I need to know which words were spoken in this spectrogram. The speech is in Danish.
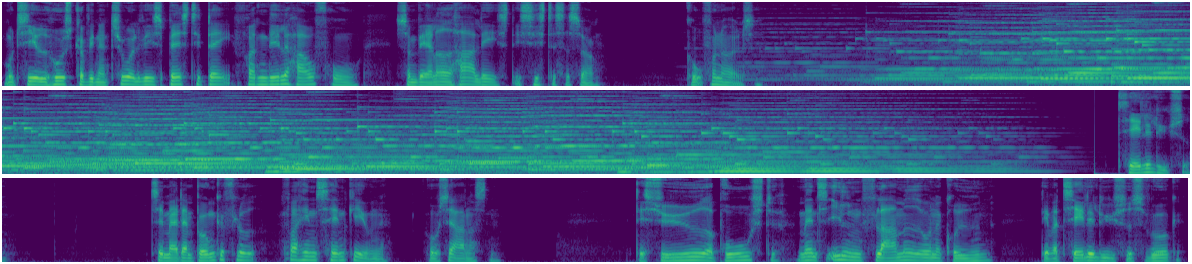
Motivet husker vi naturligvis bedst i dag fra Den Lille Havfrue, som vi allerede har læst i sidste sæson. God fornøjelse. Tællelyset til Madame Bunkeflod fra hendes hengivne, H.C. Andersen. Det syede og bruste, mens ilden flammede under gryden. Det var tællelysets vugge.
